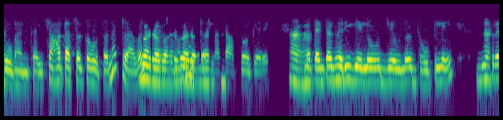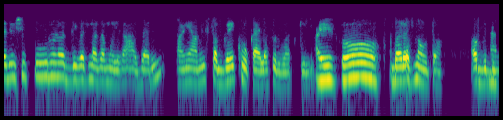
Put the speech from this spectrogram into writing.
दोघांचाही. सहा तासाचं होतं ना ट्रॅव्हल बरोबर, बरोबर. उतरला ताप वगैरे. मग त्यांच्या घरी गेलो जेवलो झोपले. दुसऱ्या दिवशी पूर्ण दिवस माझा मुलगा आजारी आणि आम्ही सगळे खोकायला सुरुवात केली. बरंच नव्हतं. अगदी.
